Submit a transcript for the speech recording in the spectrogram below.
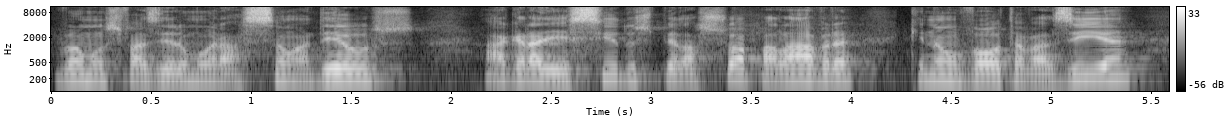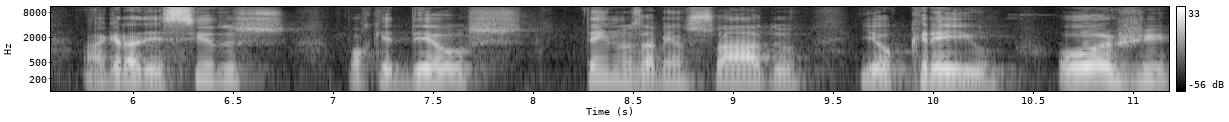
vamos fazer uma oração a Deus, agradecidos pela Sua palavra que não volta vazia, agradecidos porque Deus tem nos abençoado e eu creio Hoje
